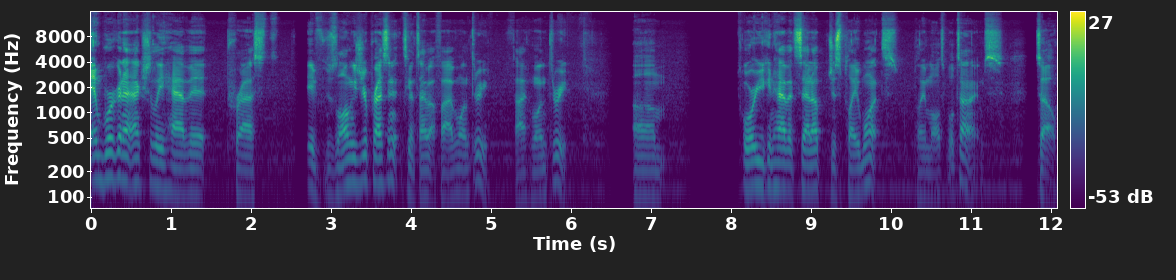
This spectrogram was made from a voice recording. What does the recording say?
And we're going to actually have it pressed, if as long as you're pressing it, it's going to type out 513, 513. Um, or you can have it set up just play once, play multiple times. So,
